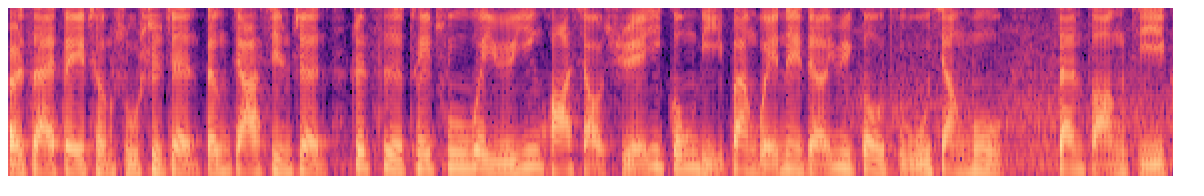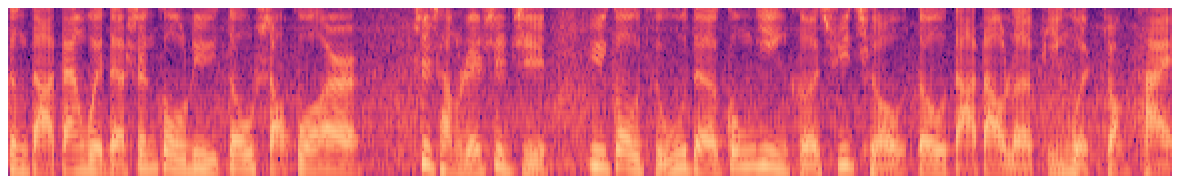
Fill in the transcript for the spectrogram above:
而在非成熟市镇登嘉新镇，这次推出位于英华小学一公里范围内的预购组屋项目，三房及更大单位的申购率都少过二。市场人士指，预购组屋的供应和需求都达到了平稳状态。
